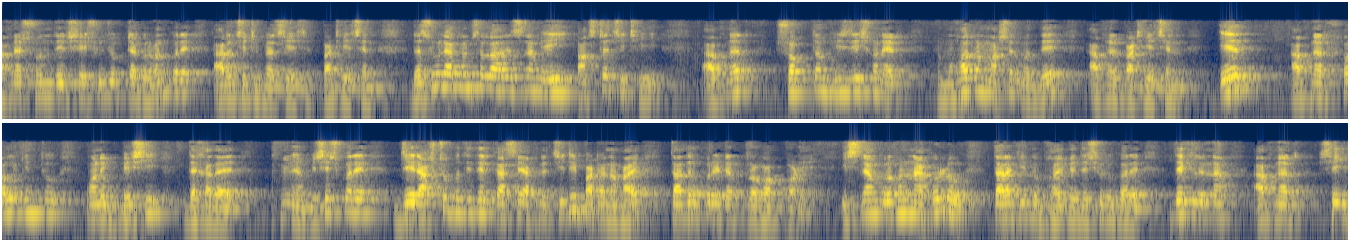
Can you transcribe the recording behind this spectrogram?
আপনার সন্ধির সেই সুযোগটা গ্রহণ করে আরও চিঠি পাঠিয়েছেন। রসুল আকরম সাল্লাহাম এই পাঁচটা চিঠি আপনার সপ্তম হিজড়ি সনের মহরম মাসের মধ্যে আপনার পাঠিয়েছেন। এর আপনার ফল কিন্তু অনেক বেশি দেখা দেয়। বিশেষ করে যে রাষ্ট্রপতিদের কাছে আপনার চিঠি পাঠানো হয়, তাদের উপর এটা প্রভাব পড়ে। ইসলাম গ্রহণ না করলেও তারা কিন্তু ভয় পেতে শুরু করে। দেখলেন না, আপনার সেই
